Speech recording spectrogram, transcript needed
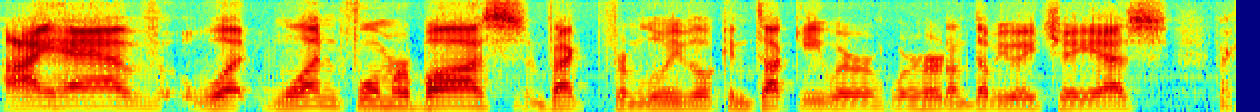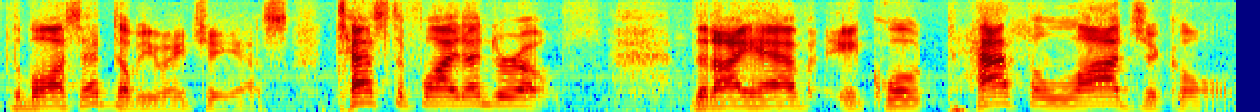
I have what one former boss, in fact, from Louisville, Kentucky, where we're heard on WHAS, in fact, the boss at WHAS, testified under oath that I have a quote pathological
